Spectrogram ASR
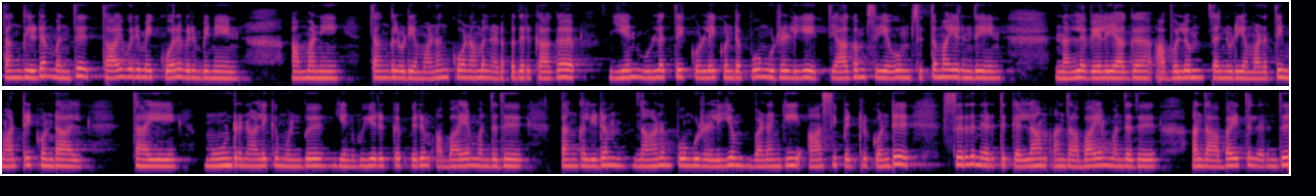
தங்களிடம் வந்து தாய் உரிமை கோர விரும்பினேன். அம்மணி தங்களுடைய மனம் கோணாமல் நடப்பதற்காக என் உள்ளத்தை கொள்ளை கொண்ட பூங்குழலியை தியாகம் செய்யவும் சித்தமாயிருந்தேன். நல்ல வேளையாக அவளும் தன்னுடைய மனத்தை மாற்றிக்கொண்டாள். தாயே மூன்று நாளைக்கு முன்பு என் உயிருக்கு பெரும் அபாயம் வந்தது. தங்களிடம் நானும் பூங்குழலியும் வணங்கி ஆசி பெற்றுக்கொண்டு சிறிது நேரத்துக்கெல்லாம் அந்த அபாயம் வந்தது. அந்த அபாயத்திலிருந்து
